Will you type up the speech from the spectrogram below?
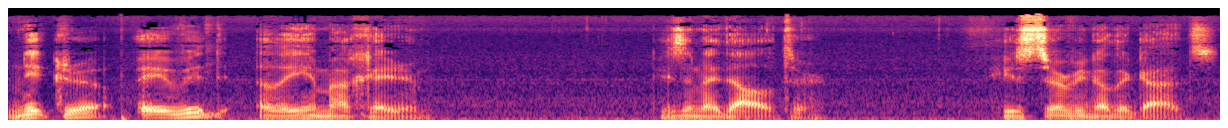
Nikra Evid Elihim Acherim. He's an idolater. He's serving other gods.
